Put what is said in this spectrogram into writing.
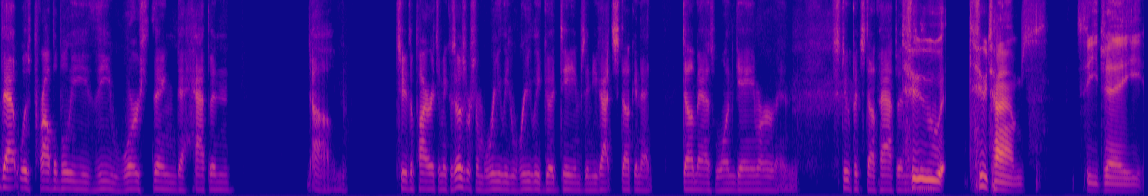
That was probably the worst thing to happen um, to the Pirates. I mean, because those were some really, really good teams, and you got stuck in that dumbass one gamer, and stupid stuff happens. and- Two two times, CJ.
